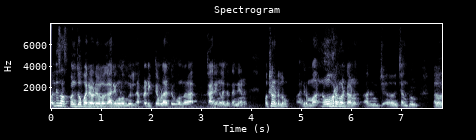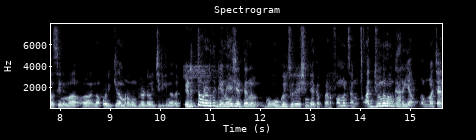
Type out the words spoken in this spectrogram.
വലിയ സസ്പെൻസോ പരിപാടികളോ കാര്യങ്ങളൊന്നുമില്ല പ്രഡിക്റ്റബിൾ ആയിട്ട് പോകുന്ന കാര്യങ്ങളൊക്കെ തന്നെയാണ്. പക്ഷെ ഉണ്ടല്ലോ ഭയങ്കര മനോഹരമായിട്ടാണ് അരുൺ ചന്തു സിനിമ ഒരുക്കി നമ്മുടെ മുമ്പിലോട്ട് വെച്ചിരിക്കുന്നത്. എടുത്തു പറയുന്നത് ഗണേശ് ഏട്ടനും ഗോകുൽ സുരേഷിന്റെ ഒക്കെ പെർഫോമൻസ് ആണ്. അജുവിനെ നമുക്കറിയാം. മച്ചാൻ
